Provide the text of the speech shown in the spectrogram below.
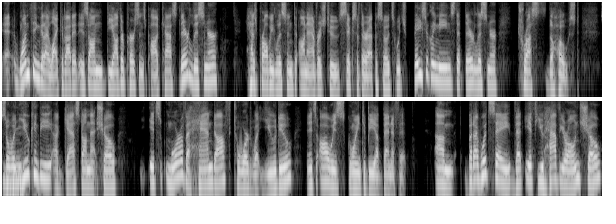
Eh, one thing that I like about it is on the other person's podcast, their listener has probably listened on average to six of their episodes, which basically means that their listener trusts the host. So mm-hmm. when you can be a guest on that show, it's more of a handoff toward what you do, and it's always going to be a benefit. Um, but I would say that if you have your own show,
